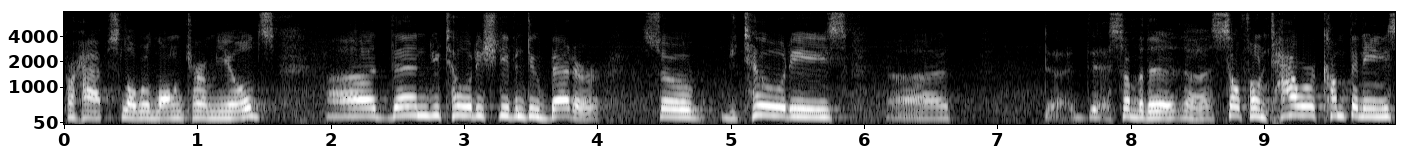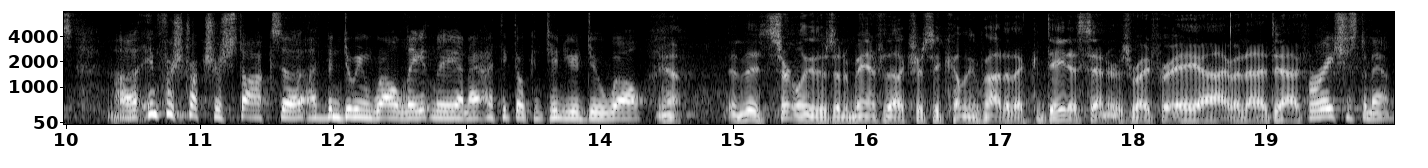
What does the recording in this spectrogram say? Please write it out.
perhaps lower long term yields, uh, then utilities should even do better. So utilities. Uh, some of the uh, cell phone tower companies, uh, infrastructure stocks uh, have been doing well lately, and I, I think they'll continue to do well. Yeah. And there's, certainly there's a demand for electricity coming out of the data centers, right, for AI, without a doubt. Voracious demand.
